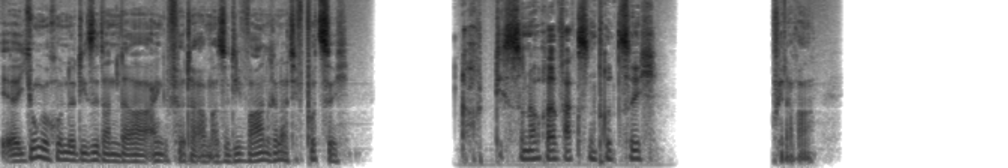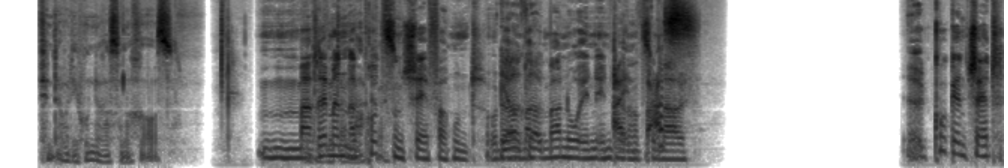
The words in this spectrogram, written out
äh, junge Hunde, die sie dann da eingeführt haben. Also die waren relativ putzig. Ach, die sind auch erwachsenputzig. Wieder war. Ich finde aber die Hunderasse noch raus. Maremmen danach Abruzzenschäferhund oder Ja. Marmano in international. was? Äh, guck in Chat.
